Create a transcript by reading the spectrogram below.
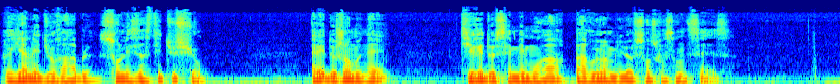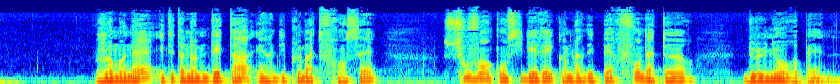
rien n'est durable sans les institutions. Elle est de Jean Monnet, tirée de ses mémoires parus en 1976. Jean Monnet était un homme d'État et un diplomate français souvent considéré comme l'un des pères fondateurs de l'Union européenne.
